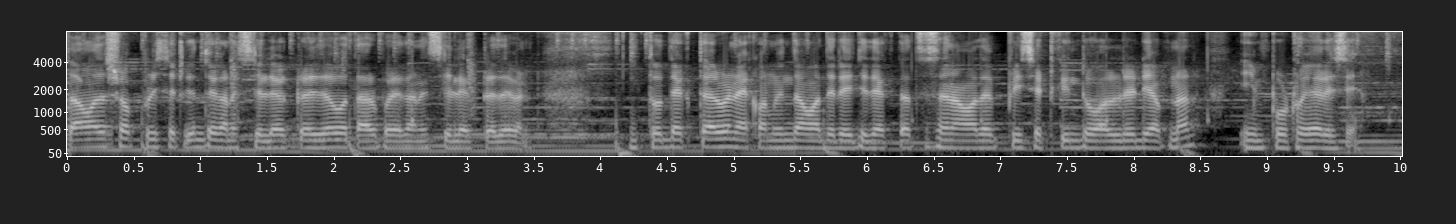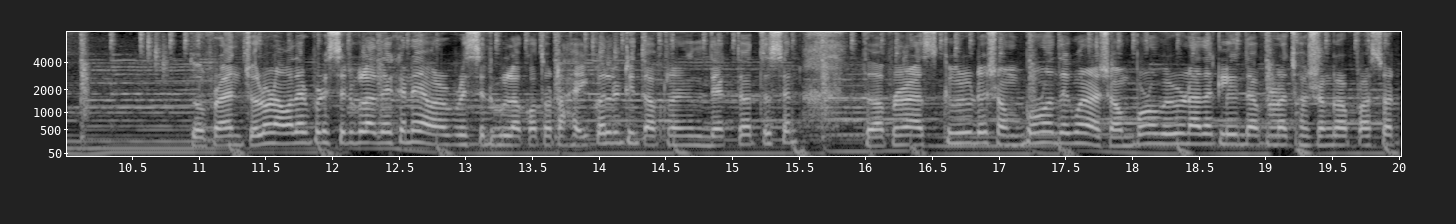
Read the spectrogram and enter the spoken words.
তো আমাদের সব প্রিসেট কিন্তু এখানে সিলেক্ট হয়ে যাব, তারপর এখানে সিলেক্ট হয়ে যাবেন। তো দেখতে পারবেন, এখন কিন্তু আমাদের এই যে দেখতে পাচ্ছেন, আমাদের প্রিসেট কিন্তু অলরেডি আপনার ইম্পোর্ট হয়ে রয়েছে তো ফ্রেন্ড চলুন আমাদের প্রেসেটগুলো দেখে নেই। আমার প্রেসেটগুলো কতটা হাই কোয়ালিটি তো আপনারা কিন্তু দেখতে পাচ্ছেন। তো আপনারা আজকে ভিডিওটা সম্পূর্ণ দেখবেন আর সম্পূর্ণ ভিডিও না দেখলে কিন্তু আপনারা ছয় সংখ্যার পাসওয়ার্ড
